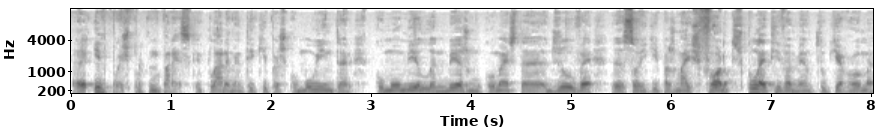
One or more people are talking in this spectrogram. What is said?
Eh, e depois, porque me parece que claramente equipas como o Inter, como o Milan, mesmo como esta Juve, eh, são equipas mais fortes coletivamente do que a Roma.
